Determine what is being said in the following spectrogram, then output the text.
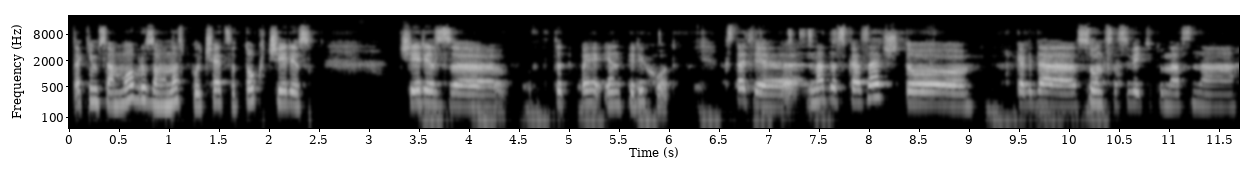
таким самым образом у нас получается ток через, через э, этот PN-переход. Кстати, надо сказать, что когда солнце светит у нас на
